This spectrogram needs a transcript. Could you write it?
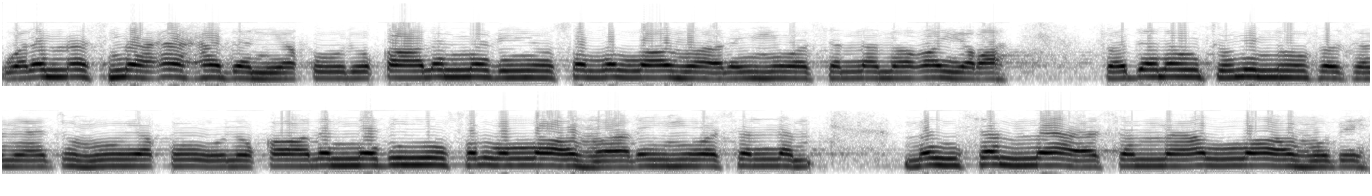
ولم أسمع أحدا يقول قال النبي صلى الله عليه وسلم غيره فدنوت منه فسمعته يقول قال النبي صلى الله عليه وسلم من سمع سمع الله به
